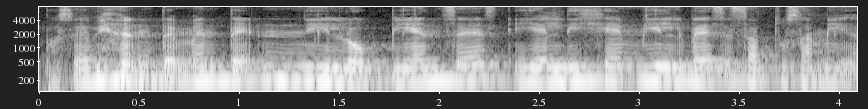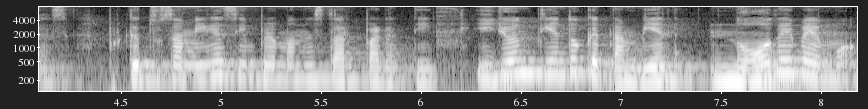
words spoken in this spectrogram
pues evidentemente ni lo pienses y elige mil veces a tus amigas, porque tus amigas siempre van a estar para ti. Y yo entiendo que también no debemos,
